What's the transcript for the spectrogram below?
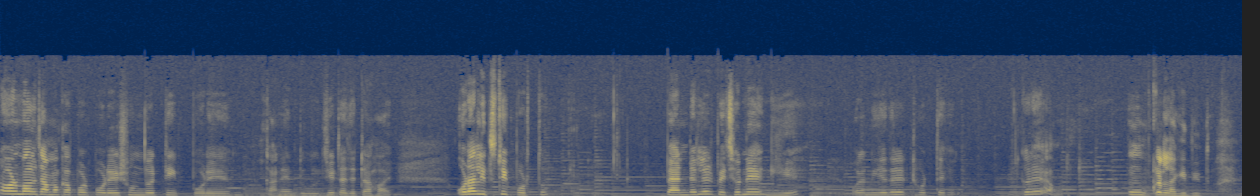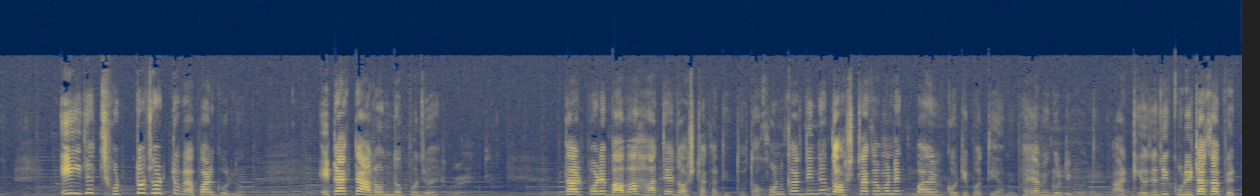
নর্মাল জামা কাপড় পরে, সুন্দর টিপ পরে কানের দুল যেটা যেটা হয় ওরা লিপস্টিক পরতো। প্যান্ডেলের পেছনে গিয়ে ওরা নিজেদের ঠোঁট থেকে করে করে লাগিয়ে দিত। এই যে ছোট্ট ছোট্ট ব্যাপারগুলো এটা একটা আনন্দ পুজোয়। তারপরে বাবা হাতে দশ টাকা দিত। তখনকার দিনে দশ টাকা মানে কোটিপতি আমি ভাই আমি কোটিপতি। আর কেউ যদি কুড়ি টাকা পেত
